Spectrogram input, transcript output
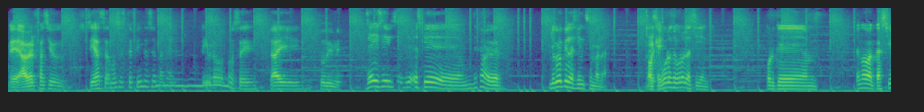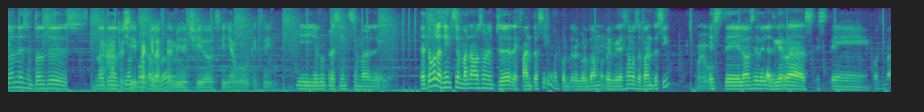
eh, a ver, Facio, si hacemos este fin de semana el libro, no sé. Ahí, tú dime. Sí, sí, sí, sí, es que déjame ver. Yo creo que la siguiente semana. Seguro, seguro la siguiente. Porque mm, tengo vacaciones, entonces no ah, tenido pues sí, tiempo. para la que las verdad. termine chido, sí, a huevo que sí. Y yo creo que la siguiente semana le, le- tomo la siguiente semana vamos a un episodio de Fantasy. record- Recordamos, regresamos a Fantasy. Huevo. Este, lo vamos a hacer de las guerras, este, ¿cómo se llama?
